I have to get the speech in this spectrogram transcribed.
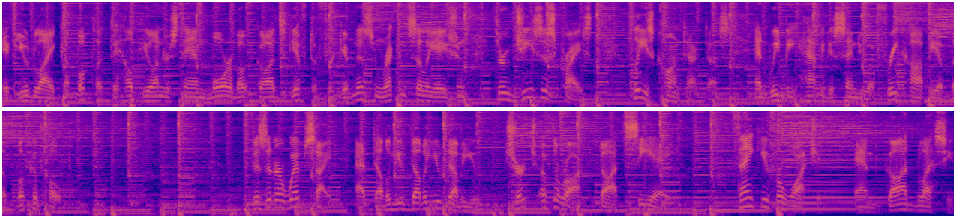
If you'd like a booklet to help you understand more about God's gift of forgiveness and reconciliation through Jesus Christ, please contact us and we'd be happy to send you a free copy of the Book of Hope. Visit our website at www.churchoftherock.ca. Thank you for watching and God bless you.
